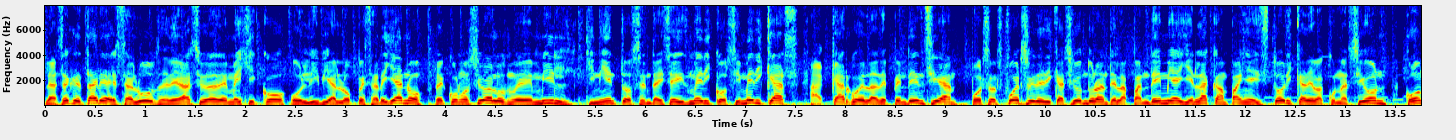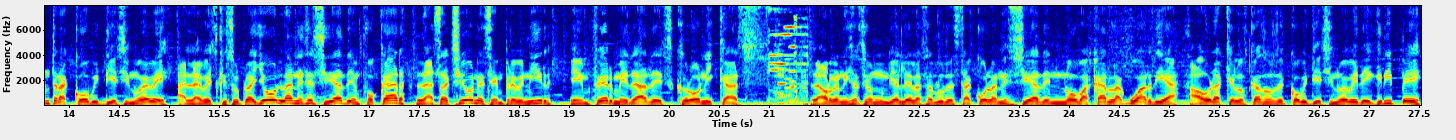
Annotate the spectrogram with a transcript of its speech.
La secretaria de Salud de la Ciudad de México, Olivia López Arellano, reconoció a los 9.566 médicos y médicas a cargo de la dependencia por su esfuerzo y dedicación durante la pandemia y en la campaña histórica de vacunación contra COVID-19, a la vez que subrayó la necesidad de enfocar las acciones en prevenir enfermedades crónicas. La Organización Mundial de la Salud destacó la necesidad de no bajar la guardia ahora que los casos de COVID-19 y de gripe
